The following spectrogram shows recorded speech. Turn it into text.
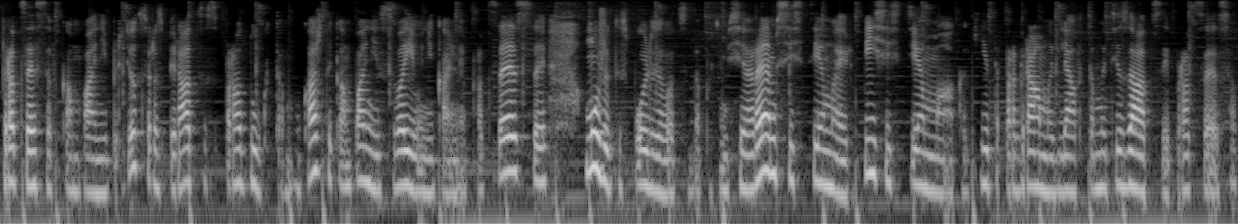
процессов компании, придется разбираться с продуктом. У каждой компании свои уникальные процессы, может использоваться, допустим, CRM-система, ERP-система, какие-то программы для автоматизации процессов.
